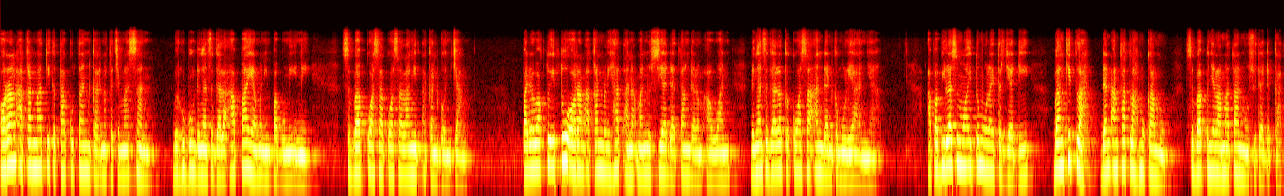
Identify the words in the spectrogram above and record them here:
Orang akan mati ketakutan karena kecemasan berhubung dengan segala apa yang menimpa bumi ini, sebab kuasa-kuasa langit akan goncang. Pada waktu itu, orang akan melihat Anak Manusia datang dalam awan dengan segala kekuasaan dan kemuliaannya. Apabila semua itu mulai terjadi, bangkitlah dan angkatlah mukamu, sebab penyelamatanmu sudah dekat.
